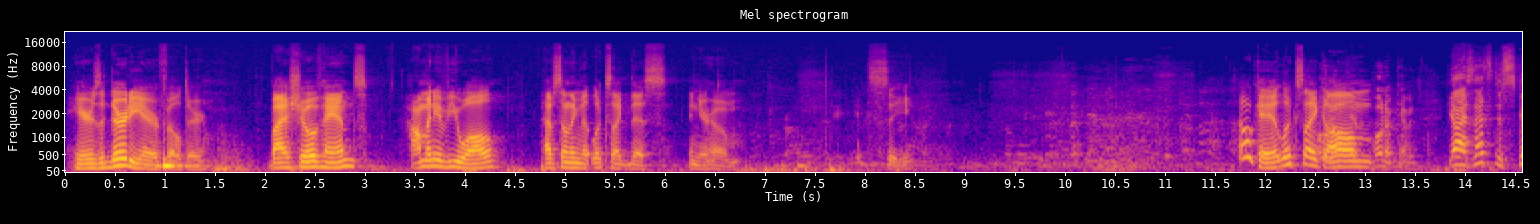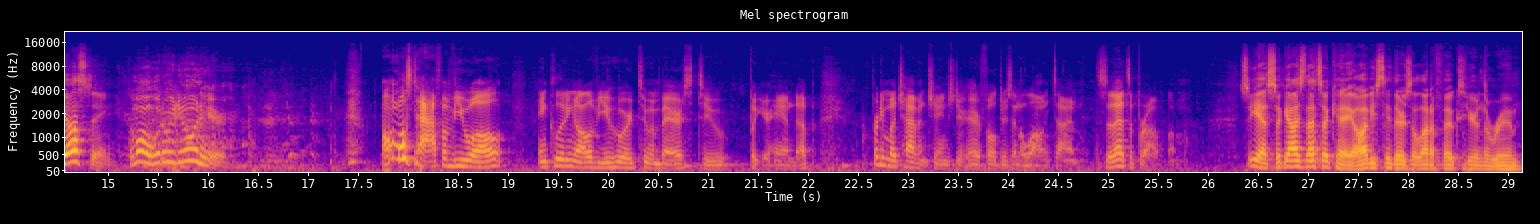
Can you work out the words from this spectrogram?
Here's a dirty air filter. By a show of hands, how many of you all have something that looks like this in your home? Let's see. Okay, it looks like um Hold up, Kevin. Guys, that's disgusting. Come on, what are we doing here? almost half of you all, including all of you who are too embarrassed to put your hand up, pretty much haven't changed your air filters in a long time. So that's a problem. So yeah, so guys, that's okay. Obviously, there's a lot of folks here in the room.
